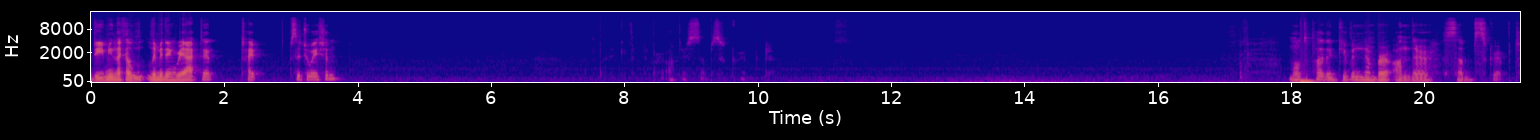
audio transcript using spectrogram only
Do you mean like a limiting reactant type situation? Multiply the given number on their subscript.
